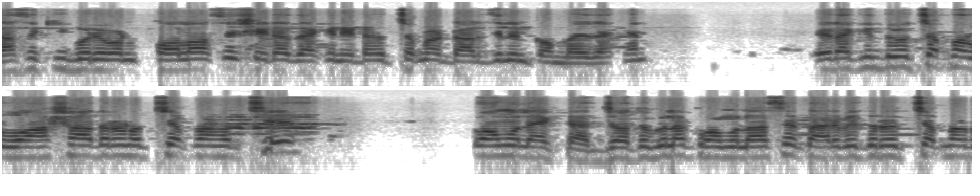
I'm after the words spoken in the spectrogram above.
গাছে কি পরিমাণ ফল আছে সেটা দেখেন। এটা হচ্ছে আপনার দার্জিলিং কমলায় দেখেন। এটা কিন্তু হচ্ছে আপনার অসাধারণ হচ্ছে আপনার হচ্ছে কমলা একটা। যতগুলা কমলা আছে, তার ভিতরে হচ্ছে আপনার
